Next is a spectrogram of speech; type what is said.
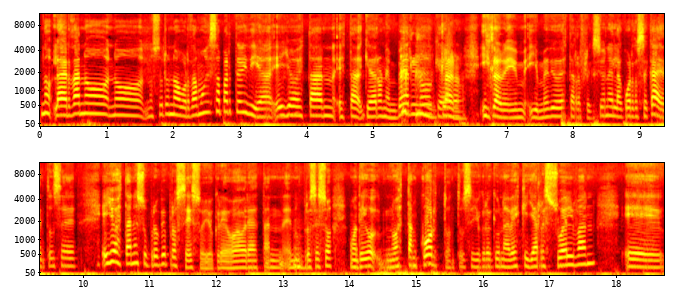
No, la verdad no, no, nosotros no abordamos esa parte hoy día. Ellos están, está, quedaron en verlo, quedaron, claro. y claro, y, en medio de esta reflexión el acuerdo se cae. Entonces, ellos están en su propio proceso, yo creo. Ahora están en un mm. proceso, como te digo, no es tan corto. Entonces, yo creo que una vez que ya resuelvan eh,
